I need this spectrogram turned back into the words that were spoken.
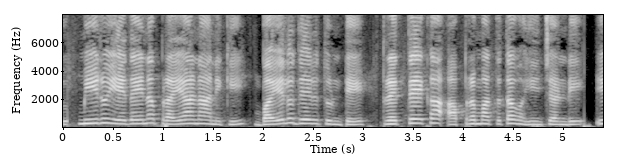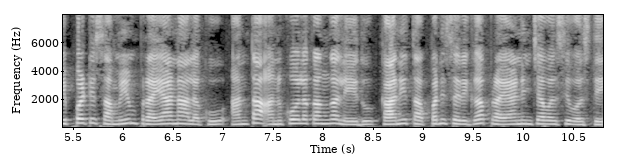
తీయవచ్చు మీరు ఏదైనా ప్రయాణానికి బయలుదేరుతుంటే ప్రత్యేక అప్రమత్తత వహించండి. ఇప్పటి సమయం ప్రయాణాలకు అంత అనుకూలకంగా లేదు. కానీ తప్పనిసరిగా ప్రయాణించవలసి వస్తే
